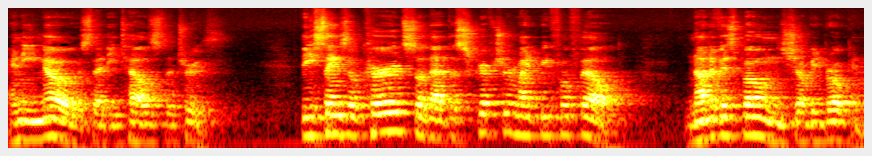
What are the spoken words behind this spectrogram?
and he knows that he tells the truth. These things occurred so that the scripture might be fulfilled. None of his bones shall be broken.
